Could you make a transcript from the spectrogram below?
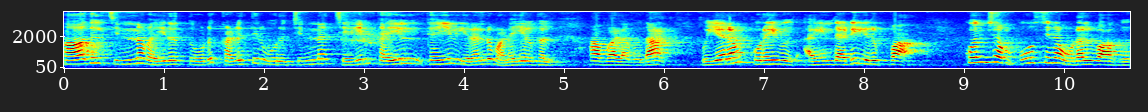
காதில் சின்ன வைரத்தோடு கழுத்தில் ஒரு சின்ன செயின் கையில் கையில் இரண்டு வளையல்கள். அவ்வளவுதான். உயரம் குறைவு ஐந்து அடி இருப்பா. கொஞ்சம் பூசின உடல்வாகு.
